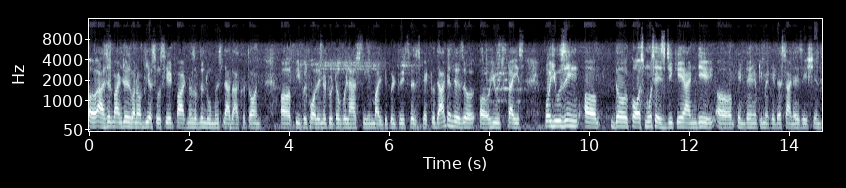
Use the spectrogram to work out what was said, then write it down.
uh, Asset Manager is one of the associate partners of the Lumos Lab Hackathon. Uh, people following the Twitter will have seen multiple tweets with respect to that, and there's a, a huge prize for using um, the Cosmos SDK and the uh, NFT metadata standardization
